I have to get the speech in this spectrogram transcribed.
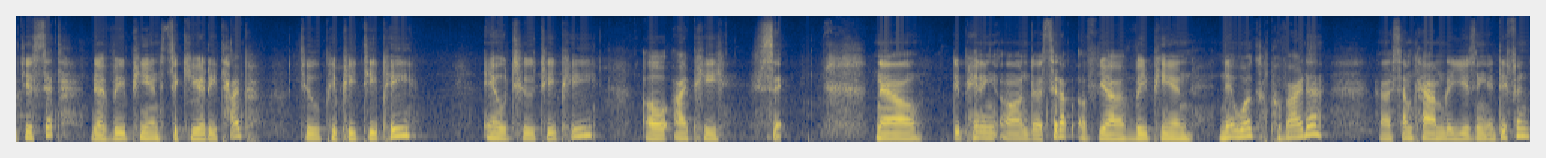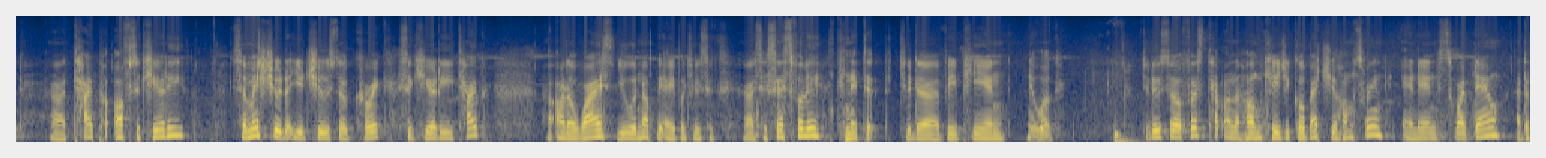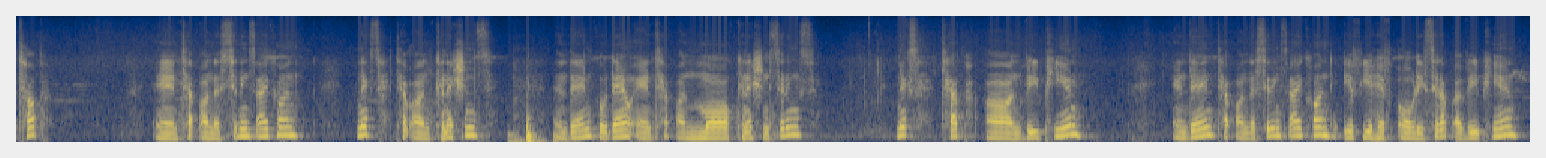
to set the VPN security type to PPTP, L2TP, or IPsec. Now, depending on the setup of your VPN network provider, uh, sometimes they're using a different uh, type of security. So make sure that you choose the correct security type. Otherwise, you will not be able to su uh, successfully connect it to the VPN network. To do so, first tap on the home key to go back to your home screen and then swipe down at the top and tap on the settings icon. Next, tap on connections and then go down and tap on more connection settings. Next, tap on VPN and then tap on the settings icon if you have already set up a VPN.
